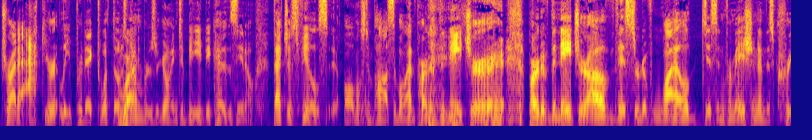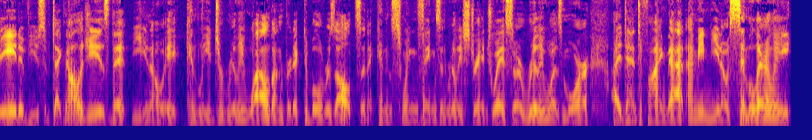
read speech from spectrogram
try to accurately predict what those Right. numbers are going to be because you know that just feels almost impossible. And part of the nature, part of the nature of this sort of wild disinformation and this creative use of technology is that you know it can lead to really wild, unpredictable results, and it can swing things in really strange ways. So it really was more identifying that. I mean, you know, similarly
